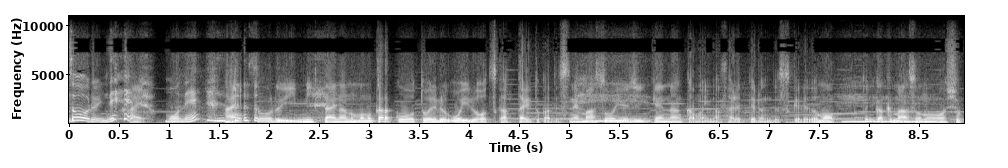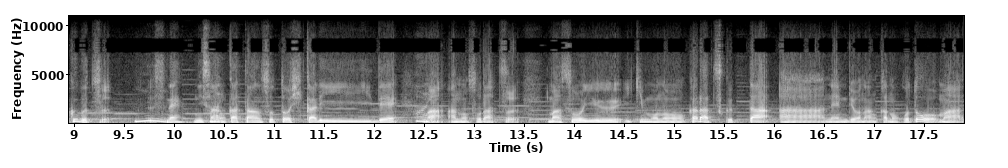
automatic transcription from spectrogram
藻類ね、はい、もね、はい、藻類みたいなものからこう取れるオイルを使ったりとかですね、まあ、そういう実験なんかも今されてるんですけれどもとにかくまあその植物ですね、うん、二酸化炭素と光で、はい、まあ、あの育つ、まあ、そういう生き物から作ったあ燃料なんかのことを、まあ、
